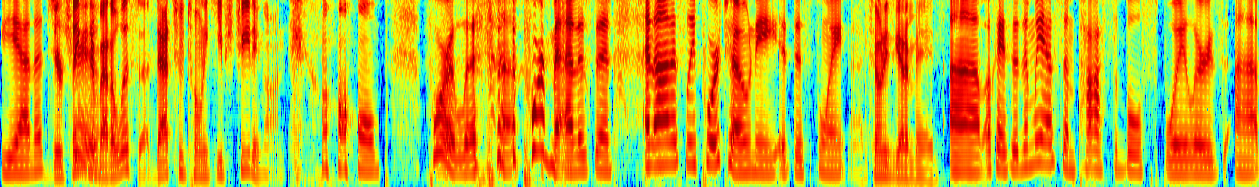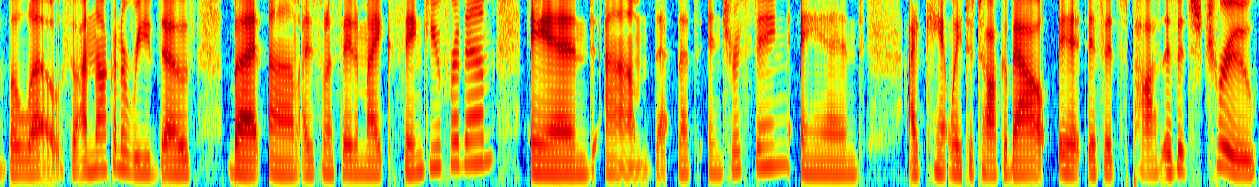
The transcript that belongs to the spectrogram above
Yeah, that's They're true. thinking about Alyssa. That's who Tony keeps cheating on. oh, poor Alyssa, poor Madison, and honestly, poor Tony at this point. Uh, Tony's got a maid. Um, okay, so then we have some possible spoilers uh, below. So I'm not going to read those, but um, I just want to say to Mike, thank you for them, and um, that that's interesting, and I can't wait to talk about it if it's pos- if it's true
